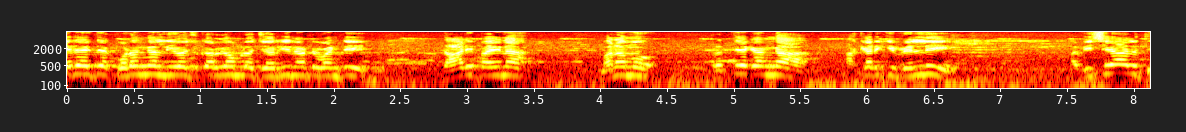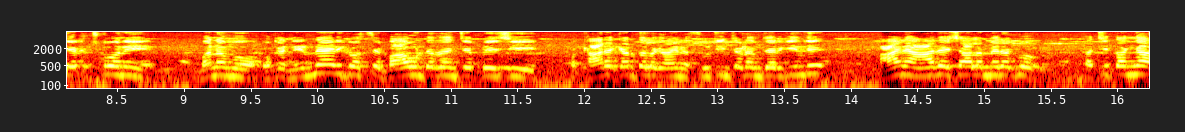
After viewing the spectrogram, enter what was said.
ఏదైతే కొడంగల్ నియోజకవర్గంలో జరిగినటువంటి దాడిపైన మనము ప్రత్యేకంగా అక్కడికి వెళ్ళి విషయాలు తెరుచుకొని మనము ఒక నిర్ణయానికి వస్తే బాగుంటుందని చెప్పేసి కార్యకర్తలకు ఆయన సూచించడం జరిగింది. ఆయన ఆదేశాల మేరకు ఖచ్చితంగా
